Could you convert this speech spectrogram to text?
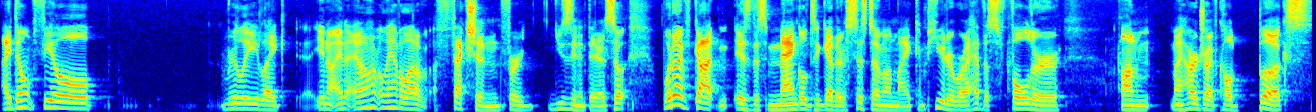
I don't feel really like you know I, I don't really have a lot of affection for using it there. So what I've got is this mangled together system on my computer where I have this folder on my hard drive called books.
